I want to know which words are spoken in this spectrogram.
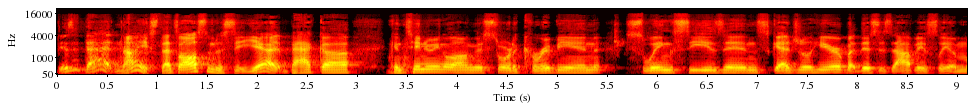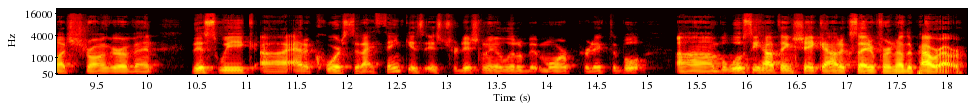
Isn't that nice? That's awesome to see. Yeah, back uh continuing along this sort of Caribbean swing season schedule here, but this is obviously a much stronger event this week uh, at a course that I think is is traditionally a little bit more predictable. Um, but we'll see how things shake out. Excited for another power hour.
